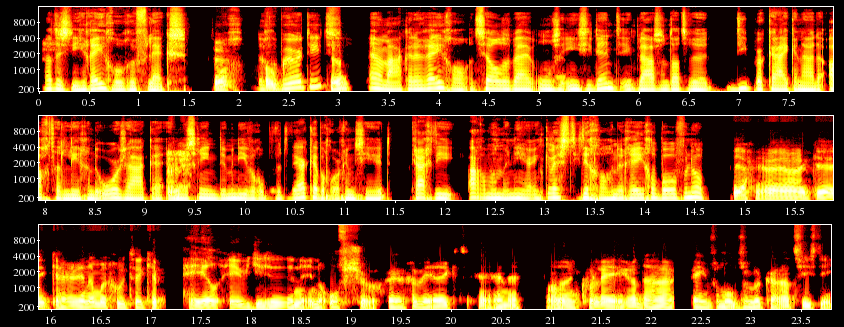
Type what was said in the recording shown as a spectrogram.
Dat is die regelreflex. Toch? Er gebeurt iets en we maken een regel. Hetzelfde bij onze incidenten. In plaats van dat we dieper kijken naar de achterliggende oorzaken en misschien de manier waarop we het werk hebben georganiseerd, krijgt die arme meneer in kwestie er gewoon een regel bovenop. Ja, ja, ja ik, ik, herinner me goed. Ik heb heel eventjes in, in de offshore uh, gewerkt. En we hadden een collega daar, een van onze locaties, die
